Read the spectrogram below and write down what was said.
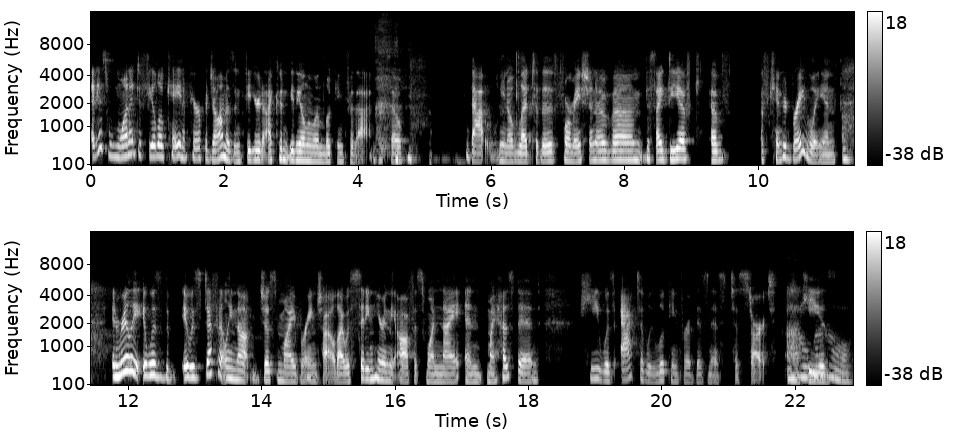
I just wanted to feel okay in a pair of pajamas and figured I couldn't be the only one looking for that. So that, you know, led to the formation of um, this idea of, of, of Kindred Bravely. And and really it was the it was definitely not just my brainchild i was sitting here in the office one night and my husband he was actively looking for a business to start uh, oh, he is wow.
